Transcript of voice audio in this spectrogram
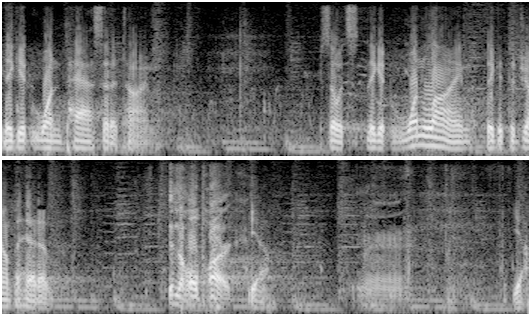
they get one pass at a time. So it's they get one line they get to jump ahead of. In the whole park. Yeah. Yeah.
